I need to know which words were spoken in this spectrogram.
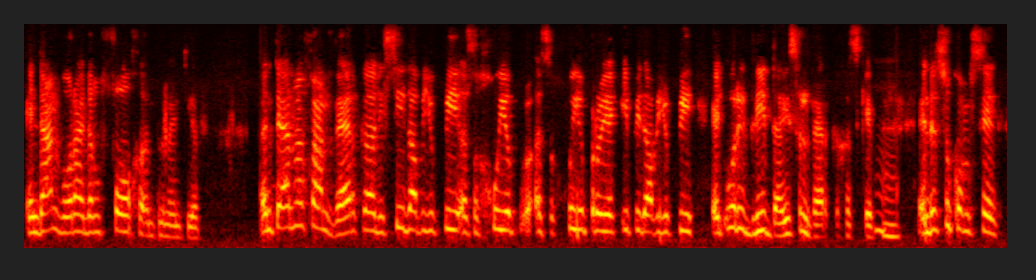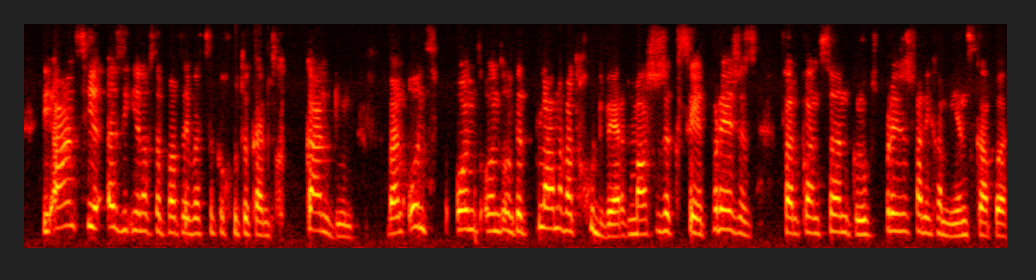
en dan word hy dan vol geïmplementeer. In terme van werke, die CWP is 'n goeie is 'n goeie projek. EPWP het oor die 3000 werke geskep. Mm. En dit sou kom sê, die ANC is die enigste party wat sulke goede kan kan doen. Want ons ons ons ons het planne wat goed werk, maar soos ek sê, pressures van concern groups, pressures van die gemeenskappe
